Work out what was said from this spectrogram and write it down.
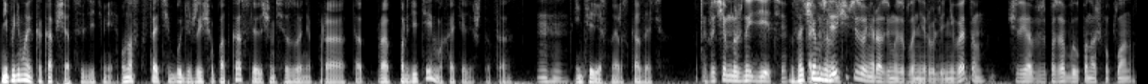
не понимают, как общаться с детьми. У нас, кстати, будет же еще подкаст в следующем сезоне про, про, про детей. Мы хотели что-то угу. интересное рассказать. Зачем нужны дети? Зачем Это нужны... в следующем сезоне разве мы запланировали? Не в этом? Что-то я позабыл по нашему плану.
